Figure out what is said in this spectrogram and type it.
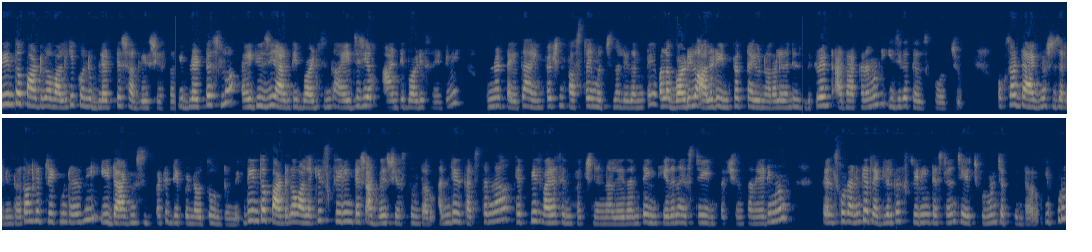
దీంతో పాటుగా వాళ్ళకి కొన్ని బ్లడ్ టెస్ట్ అడ్వైస్ చేస్తారు. ఈ బ్లడ్ టెస్ట్లో ఐజీజీ యాంటీబాడీస్ ఇంకా ఐజీజీఎం యాంటీబాడీస్ అనేటివి ఉన్నట్టయితే ఆ ఇన్ఫెక్షన్ ఫస్ట్ టైం వచ్చిందా లేదంటే వాళ్ళ బాడీలో ఆల్రెడీ ఇన్ఫెక్ట్ అయి ఉన్నారా లేదంటే రికరెంట్ అటాక్ అనేది మనకి ఈజీగా తెలుసుకోవచ్చు. ఒకసారి డయాగ్నోసిస్ జరిగిన తర్వాత వాళ్ళకి ట్రీట్మెంట్ అనేది ఈ డయాగ్నోసిస్ బట్టి డిపెండ్ అవుతూ ఉంటుంది. దీంతో పాటుగా వాళ్ళకి స్క్రీనింగ్ టెస్ట్ అడ్వైస్ చేస్తుంటారు. అంటే ఖచ్చితంగా హెచ్పీస్ వైరస్ ఇన్ఫెక్షన్ అయినా లేదంటే ఇంకేదైనా ఎస్టీ ఇన్ఫెక్షన్స్ అనేది మనం తెలుసుకోవడానికి రెగ్యులర్గా స్క్రీనింగ్ టెస్ట్ అని చేయించుకోమని చెప్తుంటారు. ఇప్పుడు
